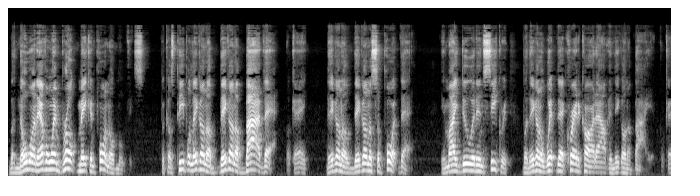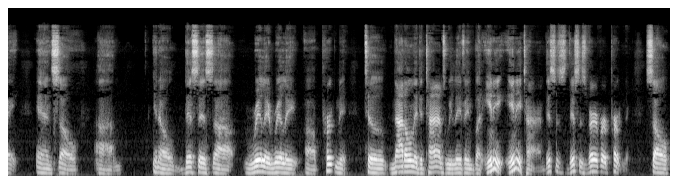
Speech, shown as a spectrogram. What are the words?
but no one ever went broke making porno movies because people, they're going to, they're going to buy that. Okay. They're going to, they're going to support that. They might do it in secret, but they're going to whip that credit card out and they're going to buy it. Okay. And so, um, you know, this is, uh, really, really, uh, pertinent to not only the times we live in, but any any time. This is this is very very pertinent. So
